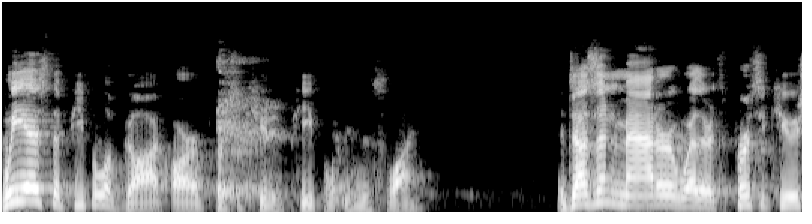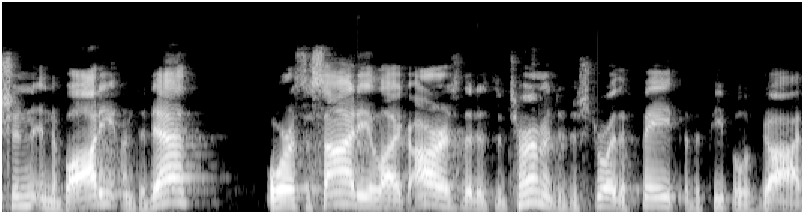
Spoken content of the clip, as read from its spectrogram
We, as the people of God, are a persecuted people in this life. It doesn't matter whether it's persecution in the body unto death or a society like ours that is determined to destroy the faith of the people of God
